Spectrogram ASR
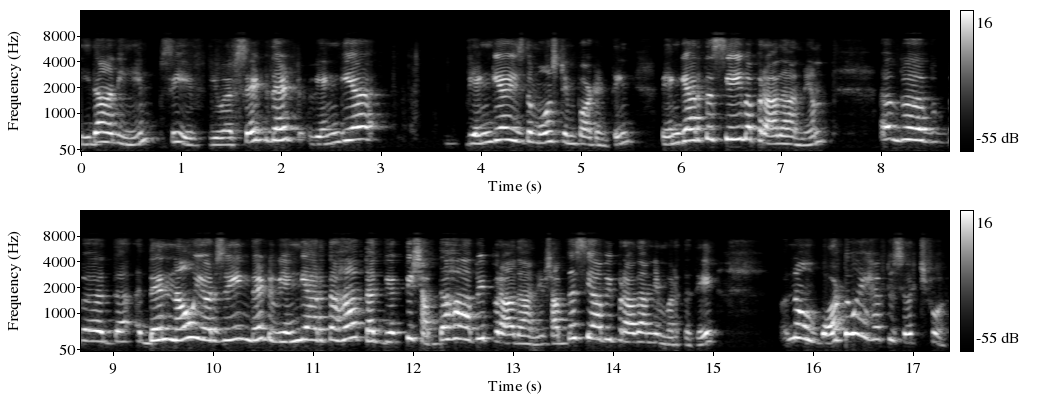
Idanim, see, if you have said that Vyangya, Vyangya is the most important thing, Vyangyartasyaiva pradhanyam, then now you are saying that Vyangyartaha tad vyakti shabdaha api pradhanyam, shabdasya api pradhanyam vartate. Now, what do I have to search for?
